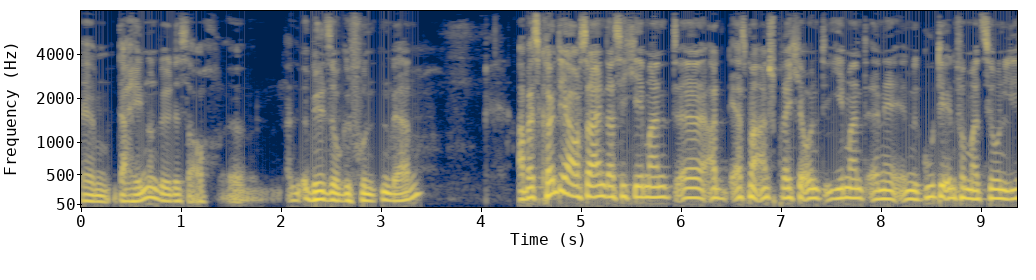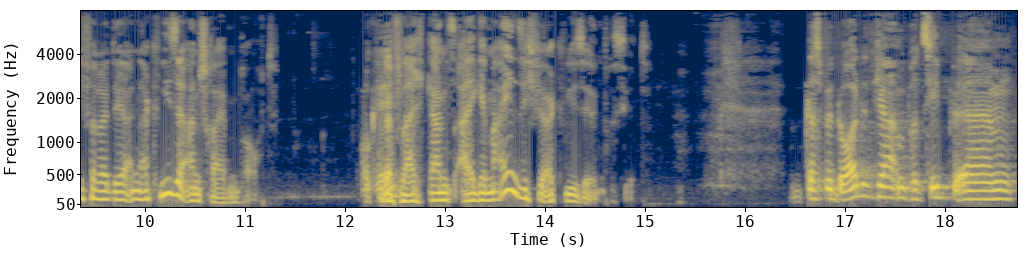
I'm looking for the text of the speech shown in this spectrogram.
ähm, dahin und will das auch, äh, will so gefunden werden. Aber es könnte ja auch sein, dass ich jemand äh, erstmal anspreche und jemand eine, eine gute Information liefere, der ein Akquise-Anschreiben braucht. Okay. Oder vielleicht ganz allgemein sich für Akquise interessiert. Das bedeutet ja im Prinzip, ähm,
